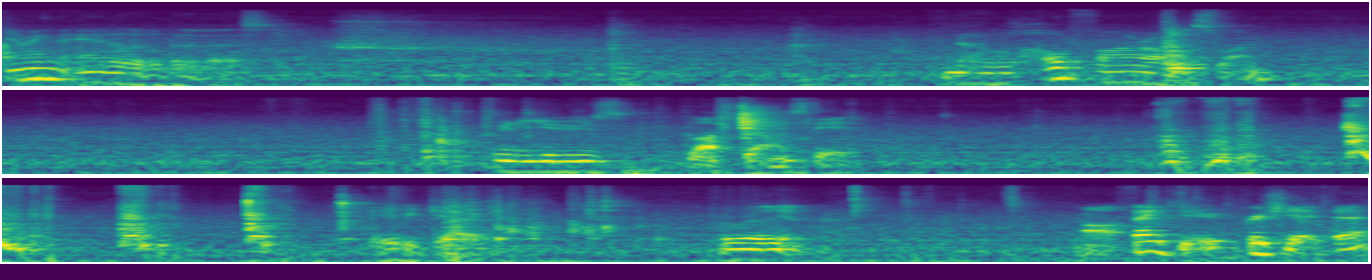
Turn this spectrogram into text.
we're going to add a little bit of this. No, we'll hold fire on this one. We're going to use gloss gel instead. Here we go. Brilliant. Oh, thank you. Appreciate that.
